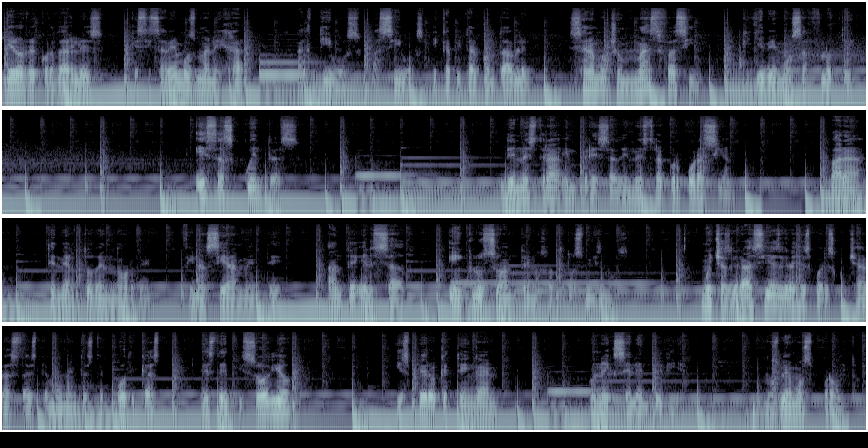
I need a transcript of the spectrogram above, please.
quiero recordarles que si sabemos manejar activos, pasivos y capital contable, será mucho más fácil que llevemos a flote esas cuentas de nuestra empresa, de nuestra corporación, para tener todo en orden financieramente ante el SAT e incluso ante nosotros mismos. Muchas gracias, gracias por escuchar hasta este momento este podcast, este episodio y espero que tengan un excelente día. Nos vemos pronto.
